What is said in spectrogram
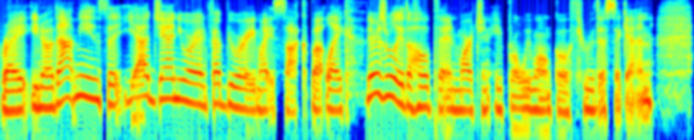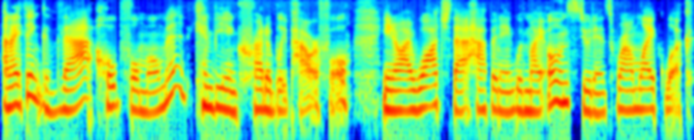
right? You know, that means that, yeah, January and February might suck, but like there's really the hope that in March and April we won't go through this again. And I think that hopeful moment can be incredibly powerful. You know, I watch that happening with my own students where I'm like, look,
